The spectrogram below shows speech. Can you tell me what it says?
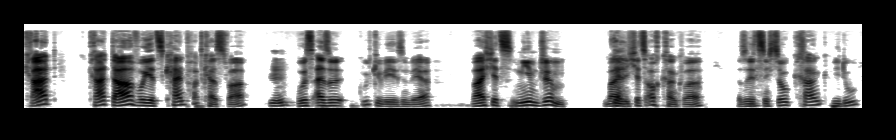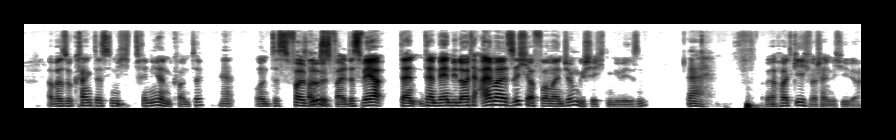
gerade gerade da, wo jetzt kein Podcast war, hm? wo es also gut gewesen wäre, war ich jetzt nie im Gym, weil Ja. ich jetzt auch krank war. Also jetzt nicht so krank wie du, aber so krank, dass ich nicht trainieren konnte. Ja. Und das ist voll Sonst- blöd, weil das wäre, dann, dann wären die Leute einmal sicher vor meinen Gym-Geschichten gewesen. Ah, Aber heute gehe ich wahrscheinlich wieder.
